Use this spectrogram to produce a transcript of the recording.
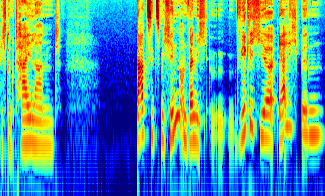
Richtung Thailand. Da zieht es mich hin und wenn ich wirklich hier ehrlich bin,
